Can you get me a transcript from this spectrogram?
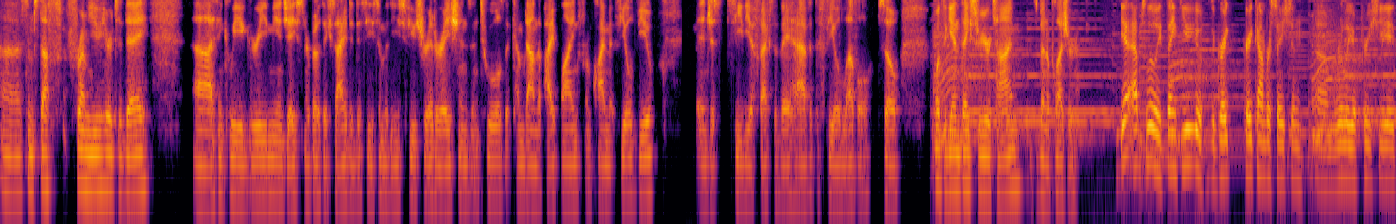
uh, some stuff from you here today. Uh, I think we agree. Me and Jason are both excited to see some of these future iterations and tools that come down the pipeline from Climate Field View and just see the effects that they have at the field level. So, once again, thanks for your time. It's been a pleasure. Yeah, absolutely. Thank you. It's a great, great conversation. Um, really appreciate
